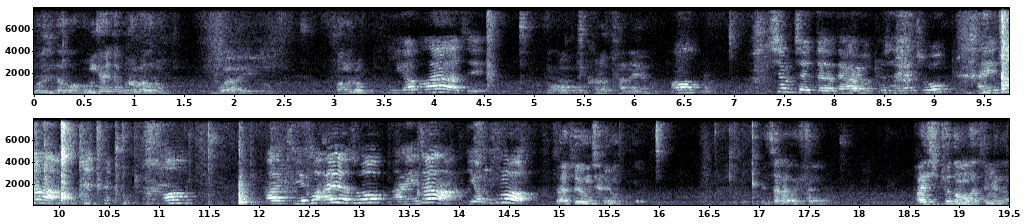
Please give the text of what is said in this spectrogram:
모른다고? 응시할 때 물어봐 그럼. 뭐야 이거 손으로. 네가 봐야지. 어. 그렇, 그렇다네요 어, 시험 칠 때 내가 옆에서 해줘? 아니잖아. 어, 아 뒤에서 알려줘? 아니잖아. 옆으로. 자, 조용 조용. 잘하고 있어요. 80초 넘어갔습니다.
